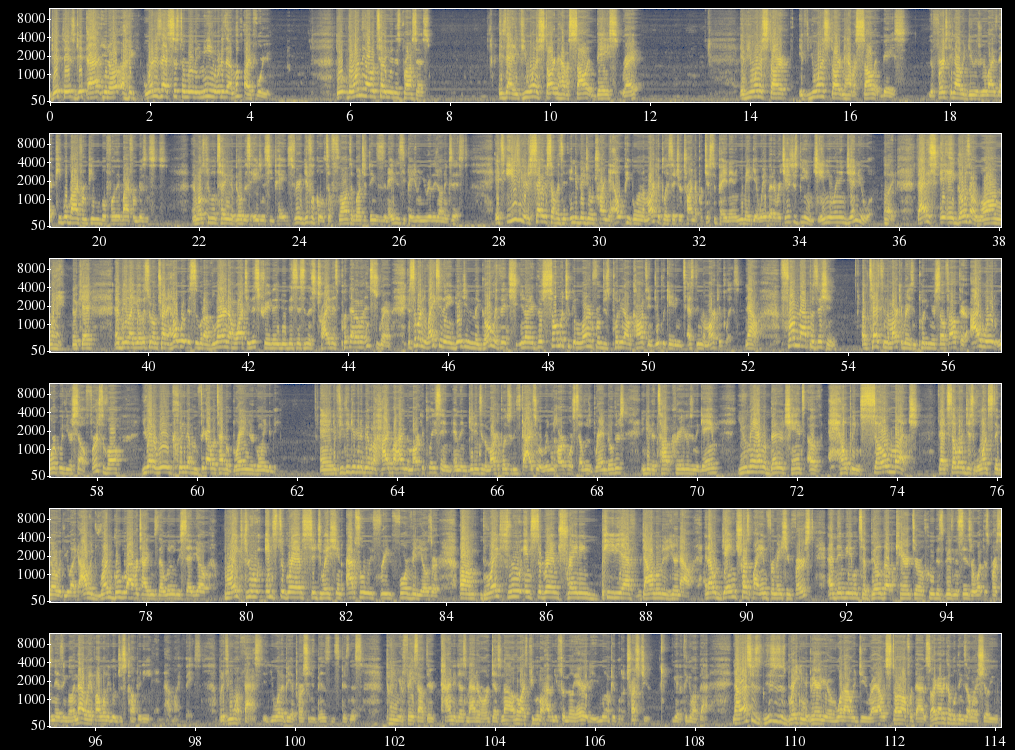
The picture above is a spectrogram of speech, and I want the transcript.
Get this, get that. You know, like, what does that system really mean? What does that look like for you? The, the one thing I will tell you in this process is that if you want to start and have a solid base, right? If you want to start, if you want to start and have a solid base, the first thing I would do is realize that people buy from people before they buy from businesses. And most people tell you to build this agency page. It's very difficult to flaunt a bunch of things as an agency page when you really don't exist. It's easier to sell yourself as an individual trying to help people in a marketplace that you're trying to participate in, and you may get way better of a chance just being genuine and genuine. Like that is, it, it goes a long way. Okay, and be like, yo, this is what I'm trying to help with. This is what I've learned. I'm watching this creator do this, this, and this. Try this. Put that on Instagram. If somebody likes it, they engage it, and they go with it. You know, there's so much you can learn from just putting out content, duplicating, testing the marketplace. Now, from that position, of testing the market marketplace and putting yourself out there, I would work with yourself. First of all, you got to really clean up and figure out what type of brand you're going to be. And if you think you're going to be able to hide behind the marketplace and, and then get into the marketplace with these guys who are really hardcore sellers, brand builders, and get the top creators in the game, you may have a better chance of helping so much that someone just wants to go with you. Like I would run Google advertisements that literally said, yo, breakthrough Instagram situation, absolutely free, for videos, or um, breakthrough Instagram training PDF, downloaded here now. And I would gain trust by information first, and then be able to build up character of who this business is or what this person is, and going that way if I want to go just company and not my face. But if you want fast, you want to be a person who business business, putting your face out there kind of does matter or does not. Otherwise, people don't have any familiarity. You want people to trust you. You got to think about that. Now, that's just this is just breaking the barrier of what I would do. Right? I would start off with that. So I got a couple things I want to show you.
